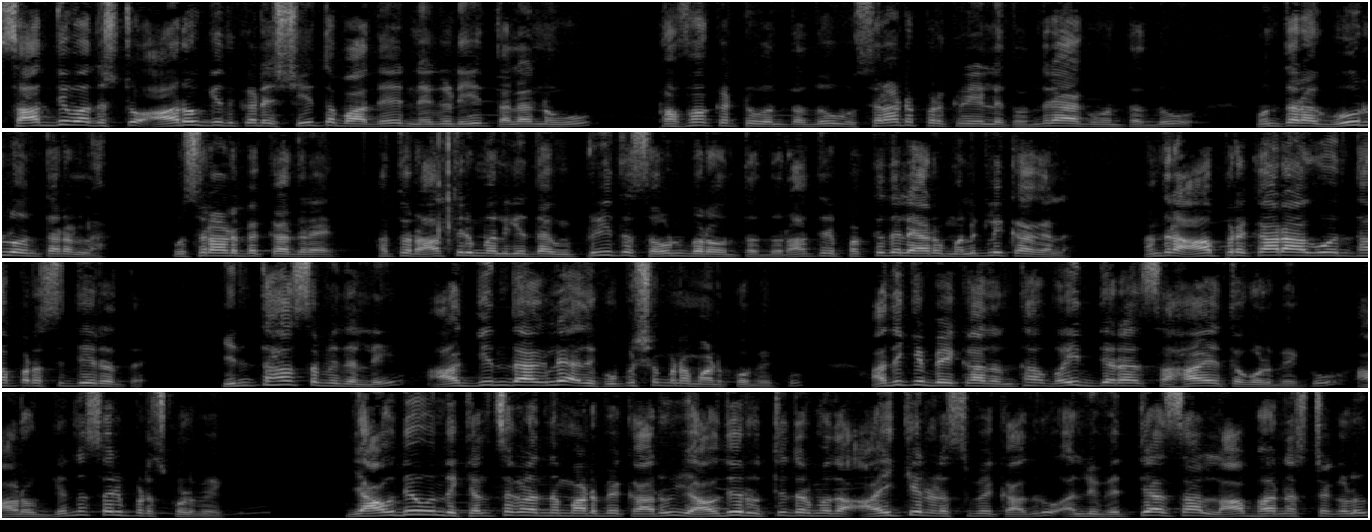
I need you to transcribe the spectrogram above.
ಸಾಧ್ಯವಾದಷ್ಟು ಆರೋಗ್ಯದ ಕಡೆ ಶೀತಬಾಧೆ ನೆಗಡಿ, ತಲೆನೋವು ಕಫ ಕಟ್ಟುವಂಥದ್ದು, ಉಸಿರಾಟ ಪ್ರಕ್ರಿಯೆಯಲ್ಲಿ ತೊಂದರೆ ಆಗುವಂಥದ್ದು, ಒಂಥರ ಗೂರ್ಲು ಅಂತಾರಲ್ಲ, ಉಸಿರಾಡಬೇಕಾದ್ರೆ ಅಥವಾ ರಾತ್ರಿ ಮಲಗಿದ್ದಾಗ ವಿಪರೀತ ಸೌಂಡ್ ಬರುವಂಥದ್ದು, ರಾತ್ರಿ ಪಕ್ಕದಲ್ಲಿ ಯಾರೂ ಮಲಗಲಿಕ್ಕಾಗಲ್ಲ. ಅಂದರೆ ಆ ಪ್ರಕಾರ ಆಗುವಂತಹ ಪರಿಸ್ಥಿತಿ ಇರುತ್ತೆ. ಇಂತಹ ಸಮಯದಲ್ಲಿ ಆಗಿಂದಾಗಲೇ ಅದಕ್ಕೆ ಉಪಶಮನ ಮಾಡ್ಕೋಬೇಕು. ಅದಕ್ಕೆ ಬೇಕಾದಂಥ ವೈದ್ಯರ ಸಹಾಯ ತಗೊಳ್ಬೇಕು, ಆರೋಗ್ಯನ ಸರಿಪಡಿಸ್ಕೊಳ್ಬೇಕು. ಯಾವುದೇ ಒಂದು ಕೆಲಸಗಳನ್ನು ಮಾಡಬೇಕಾದ್ರೂ, ಯಾವುದೇ ವೃತ್ತಿ ಧರ್ಮದ ಆಯ್ಕೆ ನಡೆಸಬೇಕಾದ್ರೂ ಅಲ್ಲಿ ವ್ಯತ್ಯಾಸ, ಲಾಭ, ನಷ್ಟಗಳು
